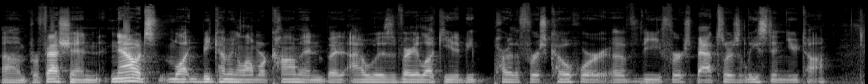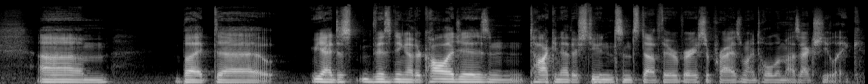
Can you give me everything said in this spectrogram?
um, profession. Now it's like becoming a lot more common, but I was very lucky to be part of the first cohort of the first bachelor's, at least in Utah. Um, but uh, yeah, just visiting other colleges and talking to other students and stuff, they were very surprised when I told them I was actually like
